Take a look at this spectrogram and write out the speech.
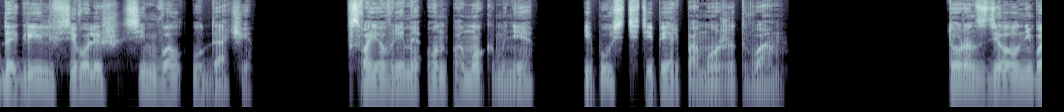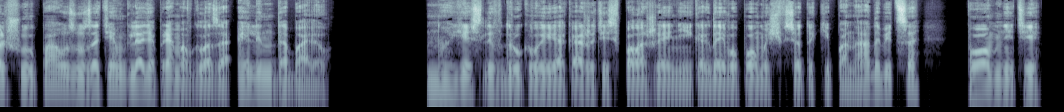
«Дегриль всего лишь символ удачи. В свое время он помог мне, и пусть теперь поможет вам». Торрен сделал небольшую паузу, затем, глядя прямо в глаза Эллен, добавил. Но если вдруг вы окажетесь в положении, когда его помощь все-таки понадобится, помните,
